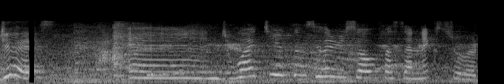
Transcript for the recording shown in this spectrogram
Yes. And why do you consider yourself as an extrovert?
